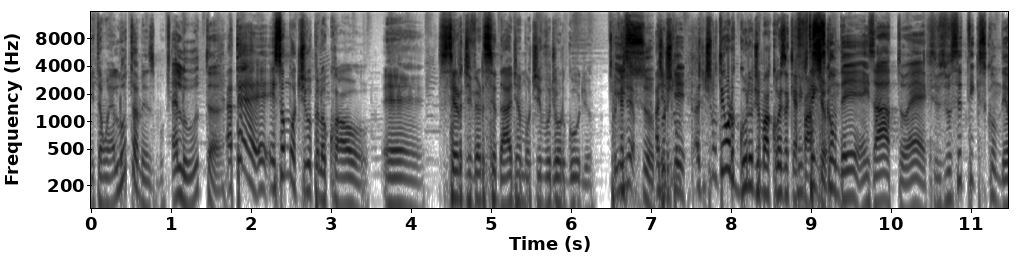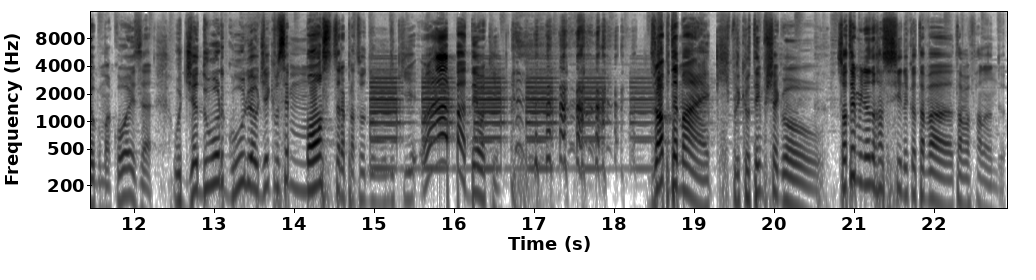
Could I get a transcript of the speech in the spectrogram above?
Então é luta mesmo. É luta. Até é- esse é o motivo pelo qual é, ser diversidade é motivo de orgulho. Porque a gente- Isso, a gente, porque- não, a gente não tem orgulho de uma coisa que é a gente tem que fácil. esconder, é, exato, é. Se você tem que esconder alguma coisa, o dia do orgulho é o dia que você mostra pra todo mundo que. Opa, deu aqui. Drop the mic, porque o tempo chegou. Só terminando o raciocínio que eu tava, tava falando.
